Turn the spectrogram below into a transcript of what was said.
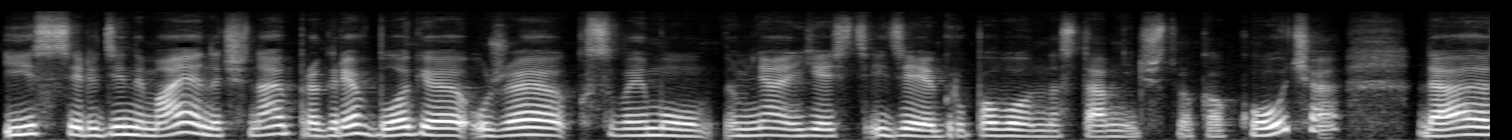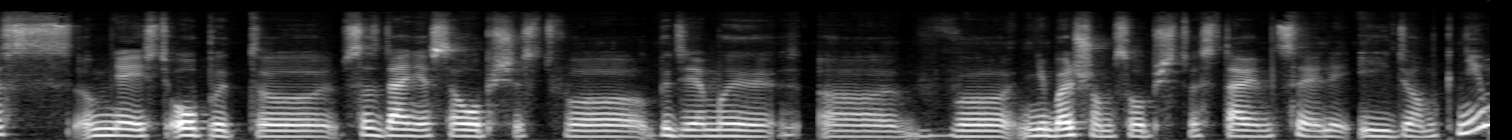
и с середины мая начинаю прогрев в блоге уже к своему. У меня есть идея группового наставничества как коуча, да, с, у меня есть опыт э, создания сообщества, где мы э, в небольшом сообществе ставим цели и идем к ним,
